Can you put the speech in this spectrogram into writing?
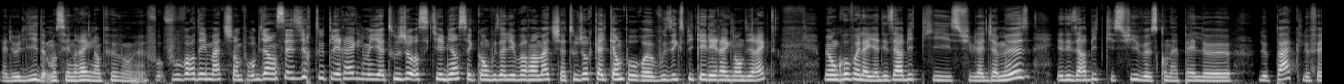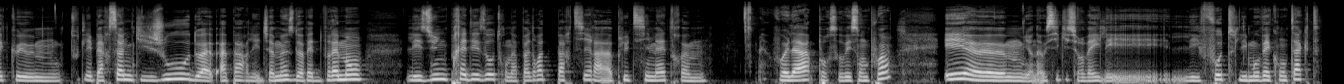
qui a le lead, c'est une règle un peu, il faut, voir des matchs hein, pour bien saisir toutes les règles, mais il y a toujours, ce qui est bien, c'est quand vous allez voir un match, il y a toujours quelqu'un pour euh, vous expliquer les règles en direct. Mais en gros, voilà, il y a des arbitres qui suivent la jammeuse, il y a des arbitres qui suivent ce qu'on appelle le pack, le fait que hum, toutes les personnes qui jouent, à part les jammeuses, doivent être vraiment les unes près des autres. On n'a pas le droit de partir à plus de 6 mètres. Hum, voilà, pour sauver son point. Et euh, il y en a aussi qui surveillent les, fautes, les mauvais contacts.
